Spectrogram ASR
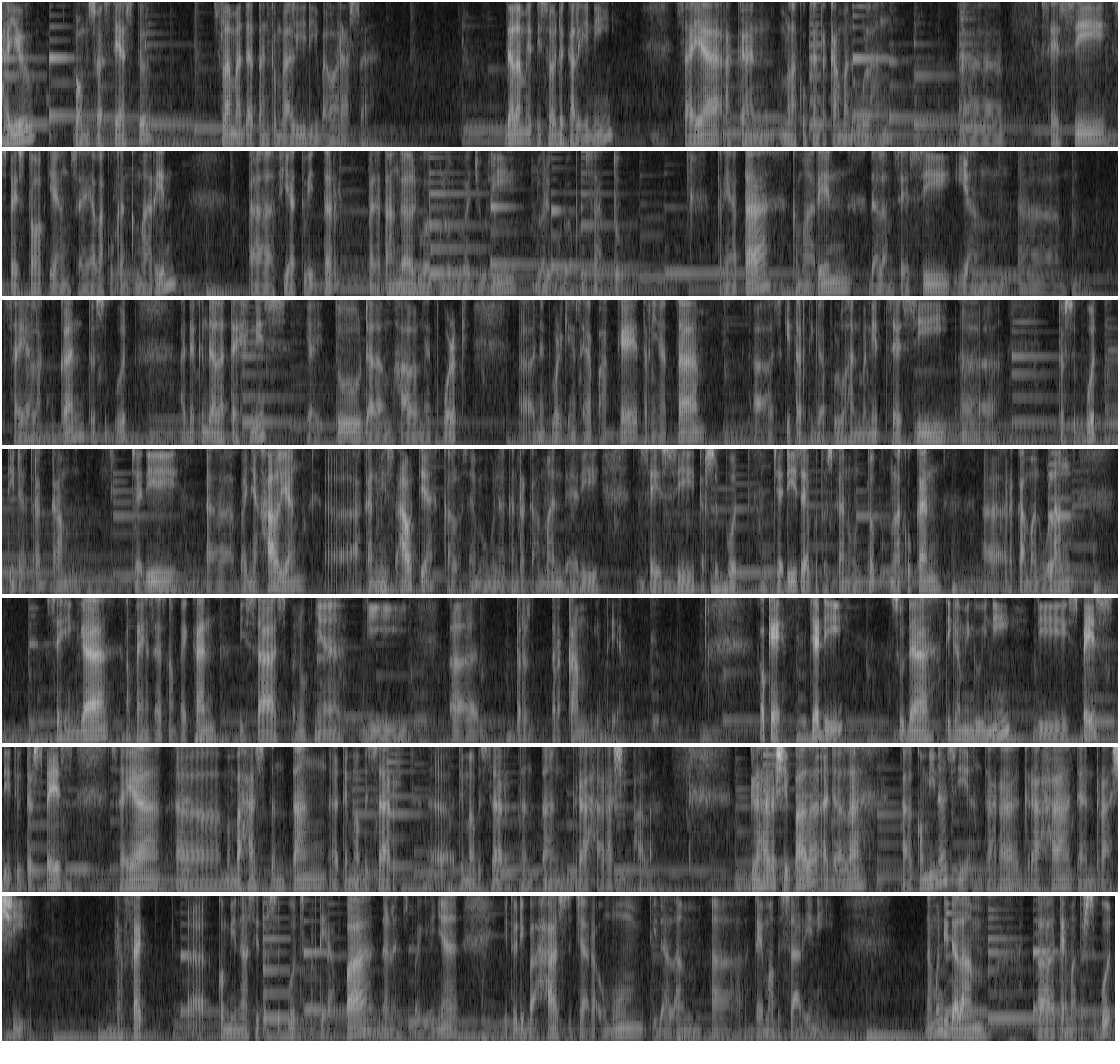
Rahayu, Om Swastiastu, selamat datang kembali di Bawah Rasa. Dalam episode kali ini, saya akan melakukan rekaman ulang uh, sesi Space Talk yang saya lakukan kemarin uh, via Twitter pada tanggal 22 Juli 2021. Ternyata kemarin dalam sesi yang uh, saya lakukan tersebut ada kendala teknis yaitu dalam hal network. Uh, network yang saya pakai ternyata uh, sekitar 30-an menit sesi uh, tersebut tidak terekam. Jadi banyak hal yang akan miss out ya kalau saya menggunakan rekaman dari sesi tersebut. Jadi saya putuskan untuk melakukan rekaman ulang sehingga apa yang saya sampaikan bisa sepenuhnya di uh, ter terekam gitu ya. Oke, jadi sudah tiga minggu ini di Space di Twitter Space saya uh, membahas tentang uh, tema besar uh, tema besar tentang Graha Rashipala. Graha Rashipala adalah uh, kombinasi antara Graha dan Rashi. Efek Eh, kombinasi tersebut seperti apa dan lain sebagainya itu dibahas secara umum di dalam uh, tema besar ini. Namun di dalam uh, tema tersebut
